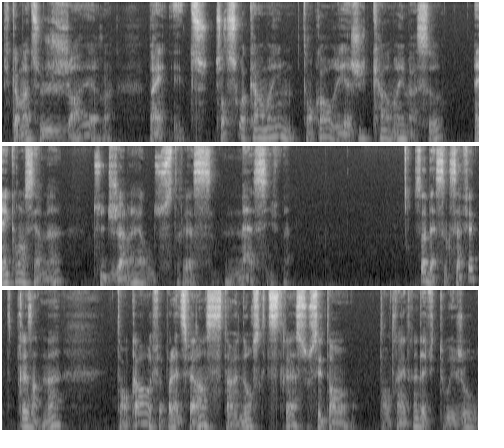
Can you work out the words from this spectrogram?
puis comment tu le gères, ben, tu reçois quand même, ton corps réagit quand même à ça, inconsciemment, tu te génères du stress massivement. Ça, ben, c'est que ça fait présentement, ton corps ne fait pas la différence si c'est un ours qui te stresse ou c'est ton, train-train de la vie de tous les jours.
